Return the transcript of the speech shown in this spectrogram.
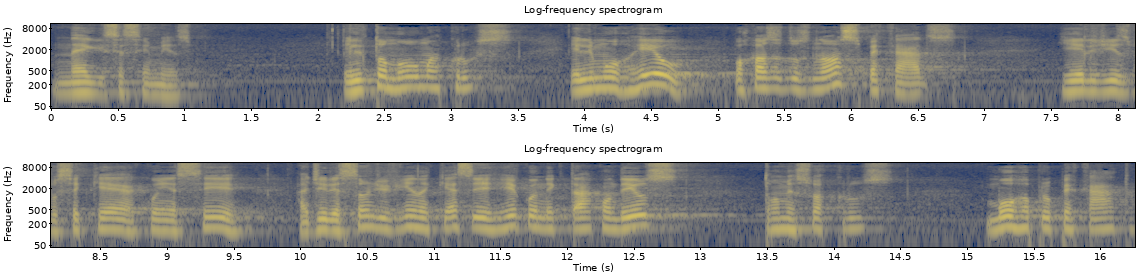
Negue-se a si mesmo. Ele tomou uma cruz, ele morreu por causa dos nossos pecados e ele diz: Você quer conhecer a direção divina, quer se reconectar com Deus? Tome a sua cruz, morra para o pecado.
